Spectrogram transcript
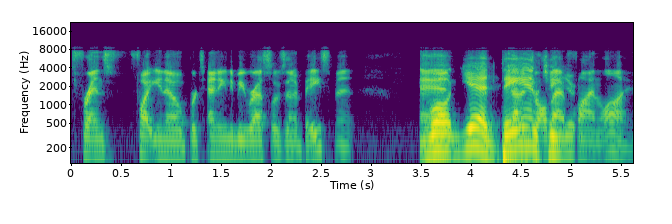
friends fight you know pretending to be wrestlers in a basement and well yeah dan draw to that your, fine line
